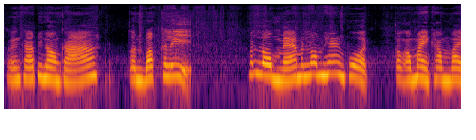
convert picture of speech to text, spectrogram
เพื่อนคะพี่น้องคะต้นบล็อกโคลี่ มันลมแหม้มันล่มแห้งโพด ต้องเอาไม้ค้ำไว้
